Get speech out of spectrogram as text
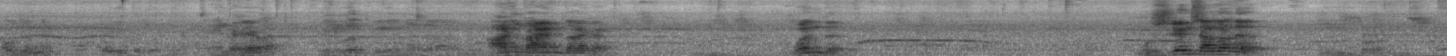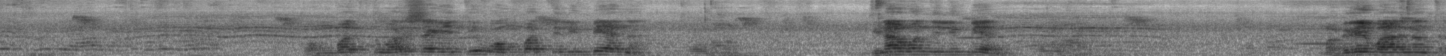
ಹೌದನ್ನ? ಆ ಟೈಮ್ದಾಗ ಒಂದು ಮುಸ್ಲಿಮ್ಸ್ ಅಲ್ಲದ ಒಂಬತ್ತು ವರ್ಷ ಆಗೈತಿ, ಒಂಬತ್ತು ಲಿಂಬೆ ಅನ್ನ ದಿನ ಒಂದು ಲಿಂಬೆ ಅನ್ನ ಮಗರೇ ಬಾದ ನಂತರ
